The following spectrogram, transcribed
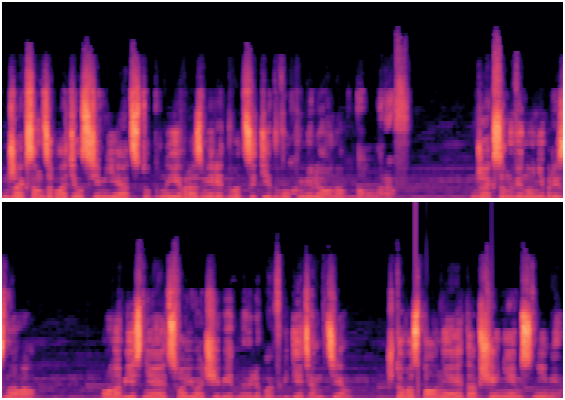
Джексон заплатил семье отступные в размере 22 миллионов долларов. Джексон вину не признавал. Он объясняет свою очевидную любовь к детям тем, что восполняет общением с ними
